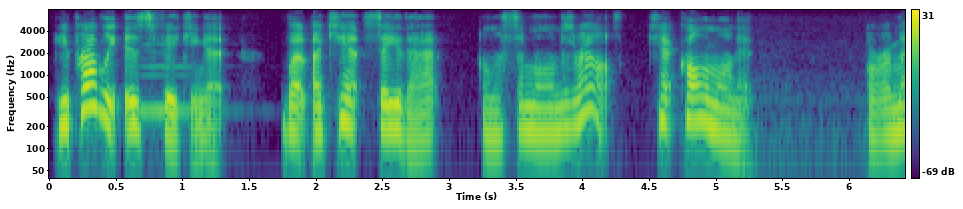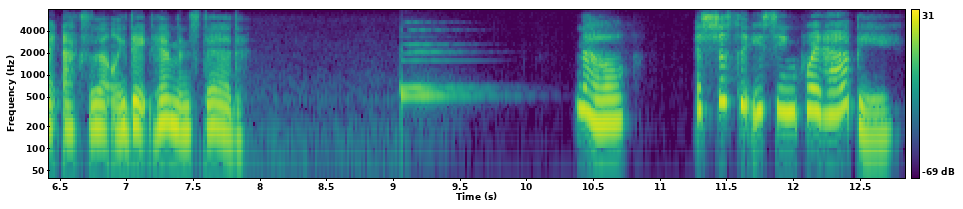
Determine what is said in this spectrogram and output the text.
he probably is faking it, but I can't say that unless someone is around. Can't call him on it. Or I might accidentally date him instead. No, it's just that you seem quite happy.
